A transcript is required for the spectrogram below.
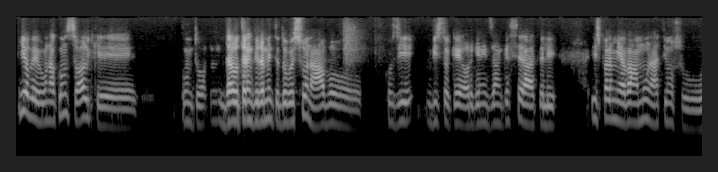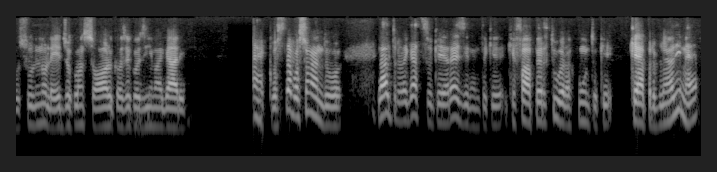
io avevo una console che appunto davo tranquillamente dove suonavo, così visto che organizzo anche serate lì, risparmiavamo un attimo su, sul noleggio, console, cose così magari. Ecco, stavo suonando l'altro ragazzo che è resident, che, che fa apertura appunto, che, che apre prima di me,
